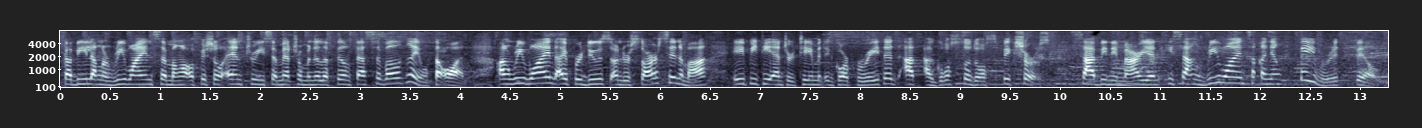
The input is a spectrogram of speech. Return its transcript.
Kabilang ang Rewind sa mga official entry sa Metro Manila Film Festival ngayong taon. Ang Rewind ay produced under Star Cinema, APT Entertainment Incorporated at Agosto Dos Pictures. Sabi ni Marian, isang rewind sa kanyang favorite films.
